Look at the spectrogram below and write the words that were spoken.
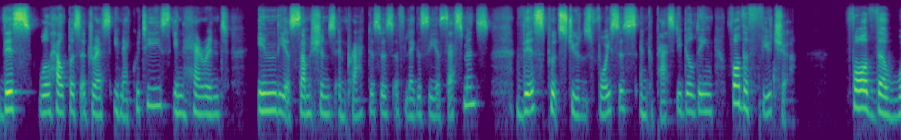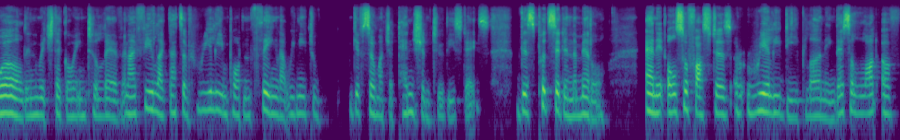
This will help us address inequities inherent in the assumptions and practices of legacy assessments. This puts students' voices and capacity building for the future, for the world in which they're going to live. And I feel like that's a really important thing that we need to give so much attention to these days. This puts it in the middle. And it also fosters a really deep learning. There's a lot of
